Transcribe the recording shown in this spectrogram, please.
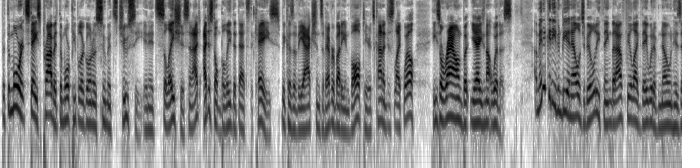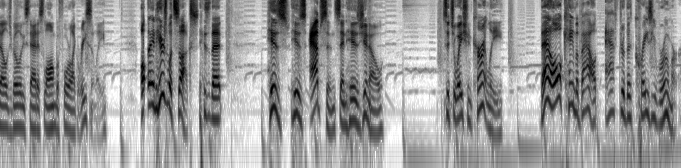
But the more it stays private, the more people are going to assume it's juicy and it's salacious. And I, I just don't believe that that's the case because of the actions of everybody involved here. It's kind of just like, well, he's around, but yeah, he's not with us. I mean, it could even be an eligibility thing, but I feel like they would have known his eligibility status long before, like recently. Oh, and here's what sucks is that his his absence and his you know situation currently that all came about after the crazy rumor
